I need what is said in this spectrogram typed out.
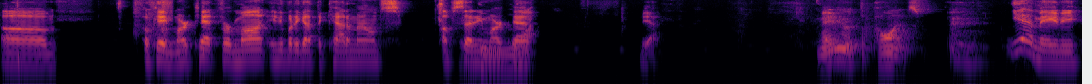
Um, okay, Marquette, Vermont. Anybody got the Catamounts upsetting Marquette? Yeah. Maybe with the points. Yeah, maybe.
